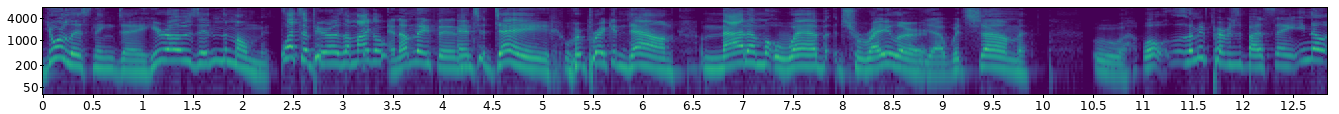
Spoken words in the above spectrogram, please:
You're listening to Heroes in the Moment. What's up, heroes? I'm Michael. And I'm Nathan. And today we're breaking down Madame Web trailer. yeah, which um Ooh. Well, let me preface it by saying, you know,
